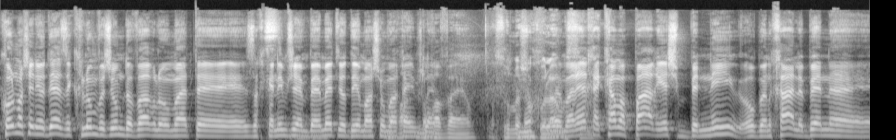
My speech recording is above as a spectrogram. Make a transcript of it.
כל מה שאני יודע זה כלום ושום דבר לעומת אה, שחקנים שהם באמת יודעים משהו מהחיים נורא שלהם. ואיום. עשו מה שכולם זה מראה עושים. לך כמה פער יש ביני או בינך לבין... אה,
